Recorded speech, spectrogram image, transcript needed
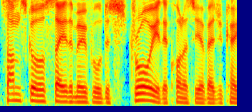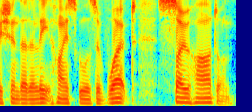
Some schools say the move will destroy the quality of education that elite high schools have worked so hard on.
